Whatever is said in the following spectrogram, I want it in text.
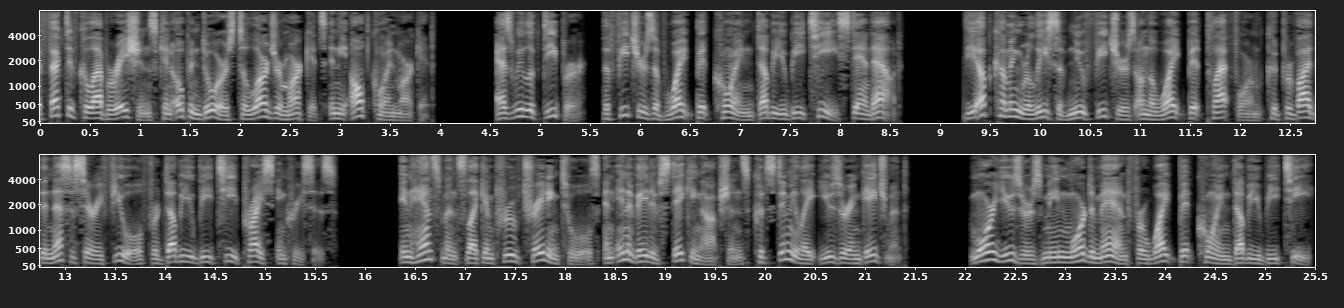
Effective collaborations can open doors to larger markets in the altcoin market. As we look deeper, the features of WhiteBIT Coin WBT stand out. The upcoming release of new features on the WhiteBIT platform could provide the necessary fuel for WBT price increases. Enhancements like improved trading tools and innovative staking options could stimulate user engagement. More users mean more demand for WhiteBIT Coin WBT,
